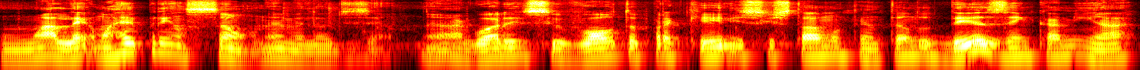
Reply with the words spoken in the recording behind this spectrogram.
uma, uma repreensão, né, melhor dizendo. Né? Agora ele se volta para aqueles que estavam tentando desencaminhar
